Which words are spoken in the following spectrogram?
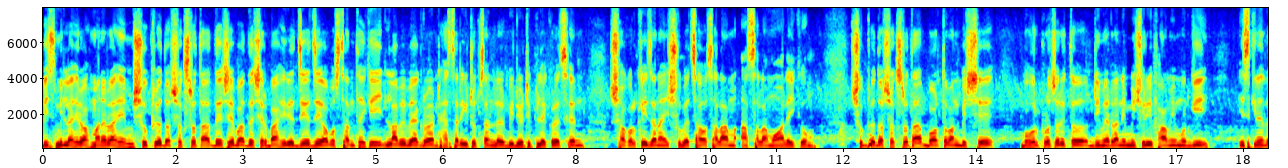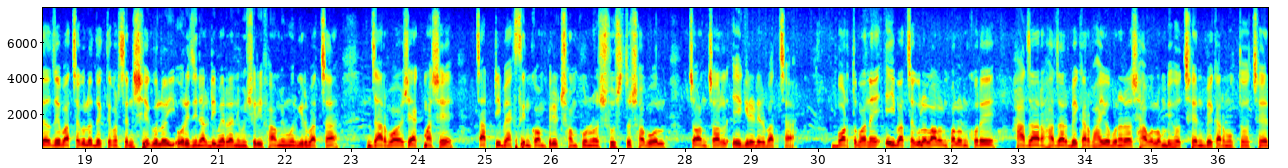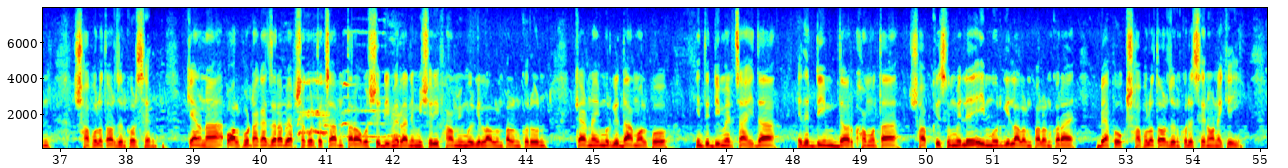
বিসমিল্লাহ রহমানের রাহিম। সুপ্রিয় দর্শক শ্রোতা, দেশে বা দেশের বাহিরে যে যে অবস্থান থেকেই Labib agro and hatchery YouTube চ্যানেলের ভিডিওটি প্লে করেছেন, সকলকেই জানাই শুভেচ্ছা ও সালাম। আসসালামু আলাইকুম। সুপ্রিয় দর্শক শ্রোতা, বর্তমান বিশ্বে বহুল প্রচলিত ডিমের রানী মিশরি ফার্মি মুরগি, স্ক্রিনে দেওয়া যে বাচ্চাগুলো দেখতে পাচ্ছেন, সেগুলোই অরিজিনাল ডিমের রানী মিশরি ফার্মি মুরগির বাচ্চা, যার বয়স এক মাসে চারটি ভ্যাকসিন কমপ্লিট, সম্পূর্ণ সুস্থ, সবল, চঞ্চল, এ গ্রেডের বাচ্চা। বর্তমানে এই বাচ্চাগুলো লালন পালন করে হাজার হাজার বেকার ভাই ও বোনেরা স্বাবলম্বী হচ্ছেন, বেকার মুক্ত হচ্ছেন, সফলতা অর্জন করছেন। কেননা অল্প টাকা যারা ব্যবসা করতে চান, তারা অবশ্যই ডিমের রানী মিশরি ফার্মি মুরগি লালন পালন করুন। কেননা এই মুরগির দাম অল্প, কিন্তু ডিমের চাহিদা, এদের ডিম দেওয়ার ক্ষমতা সব কিছু মিলে এই মুরগি লালন পালন করায় ব্যাপক সফলতা অর্জন করেছেন অনেকেই।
